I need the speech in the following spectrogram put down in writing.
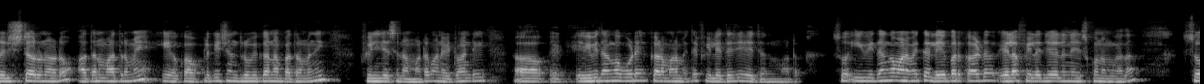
రిజిస్టర్ ఉన్నాడో అతను మాత్రమే ఈ యొక్క అప్లికేషన్ ధృవీకరణ పత్రం అని ఫిల్ చేసినమాట మనం ఎటువంటి ఏ విధంగా కూడా ఇక్కడ మనమైతే ఫిల్ అయితే చేయొచ్చు అనమాట సో, ఈ విధంగా మనమైతే లేబర్ కార్డు ఎలా ఫిల్ చేయాలని వేసుకున్నాం కదా! సో,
